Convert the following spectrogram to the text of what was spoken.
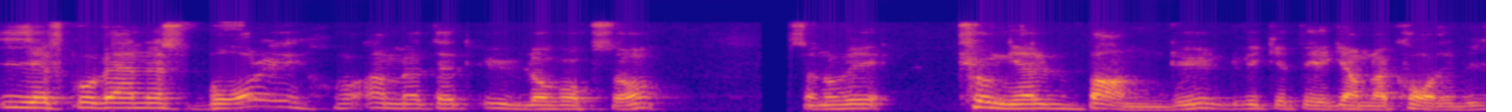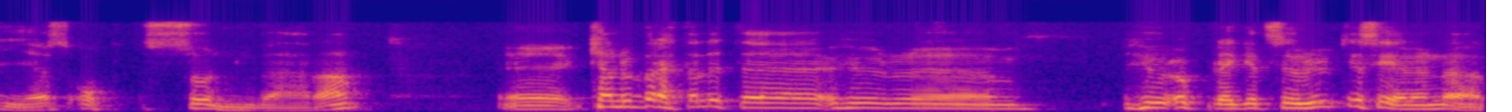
IFK Vänersborg har anmält ett U-lag också. Sen har vi Kungälv bandy, vilket är gamla Karleby IS och Sundvära. Eh, Kan du berätta lite hur, eh, hur upplägget ser ut i serien där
